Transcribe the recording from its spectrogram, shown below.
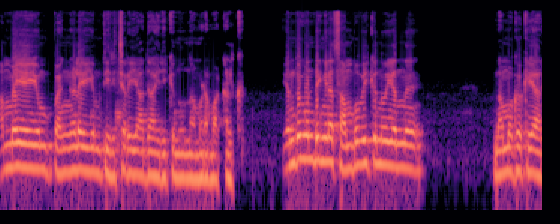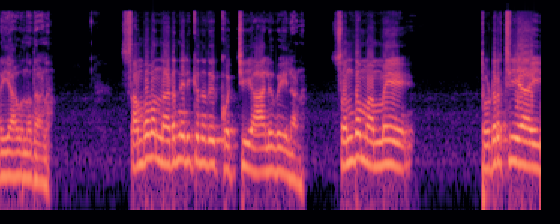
അമ്മയെയും പെങ്ങളെയും തിരിച്ചറിയാതായിരിക്കുന്നു നമ്മുടെ മക്കൾക്ക്. എന്തുകൊണ്ട് ഇങ്ങനെ സംഭവിക്കുന്നു എന്ന് നമുക്കൊക്കെ അറിയാവുന്നതാണ്. സംഭവം നടന്നിരിക്കുന്നത് കൊച്ചി ആലുവയിലാണ്. സ്വന്തം അമ്മയെ തുടർച്ചയായി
